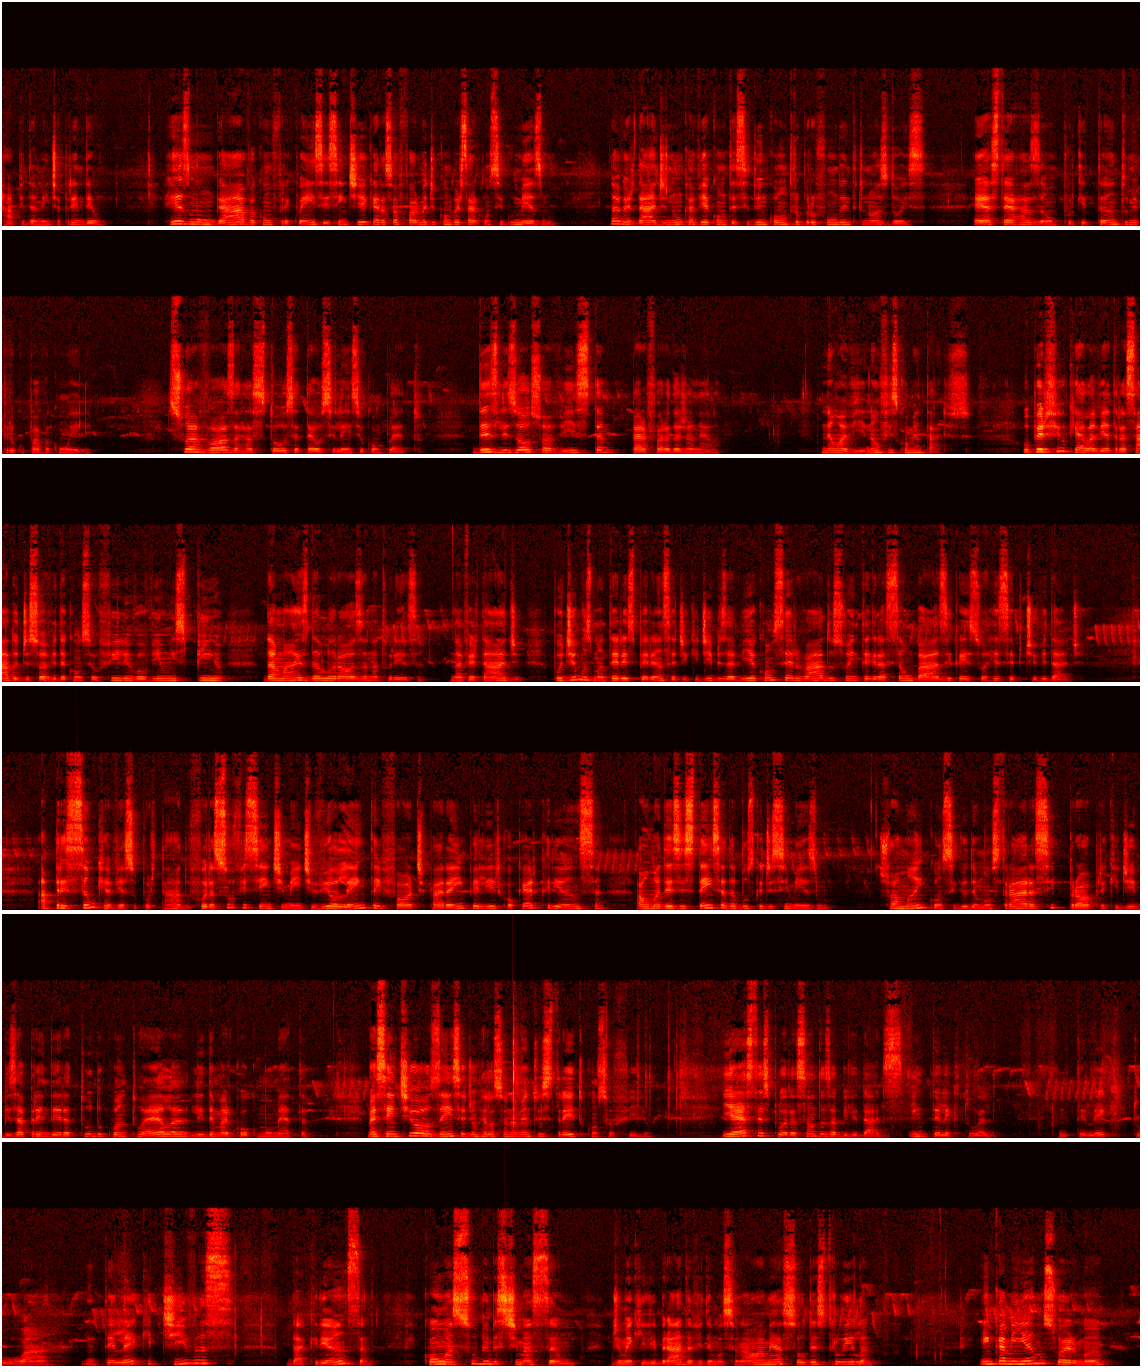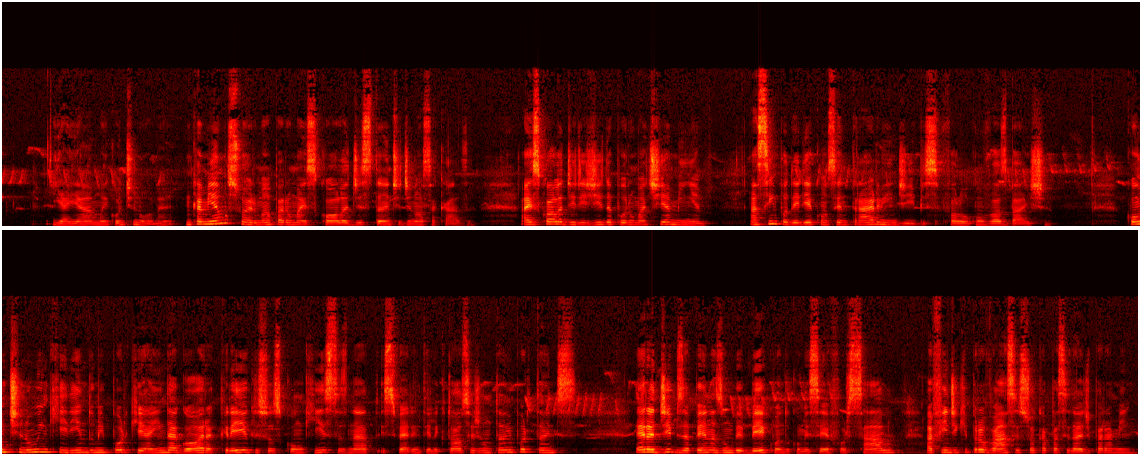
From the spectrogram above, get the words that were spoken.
Rapidamente aprendeu. Resmungava com frequência e sentia que era sua forma de conversar consigo mesmo. Na verdade, nunca havia acontecido um encontro profundo entre nós dois. Esta é a razão por que tanto me preocupava com ele. Sua voz arrastou-se até o silêncio completo. Deslizou sua vista para fora da janela. Não havia, não fiz comentários. O perfil que ela havia traçado de sua vida com seu filho envolvia um espinho da mais dolorosa natureza. Na verdade, podíamos manter a esperança de que Dibs havia conservado sua integração básica e sua receptividade. A pressão que havia suportado fora suficientemente violenta e forte para impelir qualquer criança a uma desistência da busca de si mesmo, sua mãe conseguiu demonstrar a si própria que Dibs aprendera tudo quanto ela lhe demarcou como meta, mas sentiu a ausência de um relacionamento estreito com seu filho. E esta exploração das habilidades intelectual, intelectua, intelectivas da criança, com a subestimação de uma equilibrada vida emocional, ameaçou destruí-la Encaminhamos sua irmã, e aí a mãe continuou, né? Encaminhamos sua irmã para uma escola distante de nossa casa. A escola dirigida por uma tia minha. Assim poderia concentrar-me em Dibs, falou com voz baixa. Continuo inquirindo-me porque ainda agora creio que suas conquistas na esfera intelectual sejam tão importantes. Era Dibs apenas um bebê quando comecei a forçá-lo, a fim de que provasse sua capacidade para mim.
